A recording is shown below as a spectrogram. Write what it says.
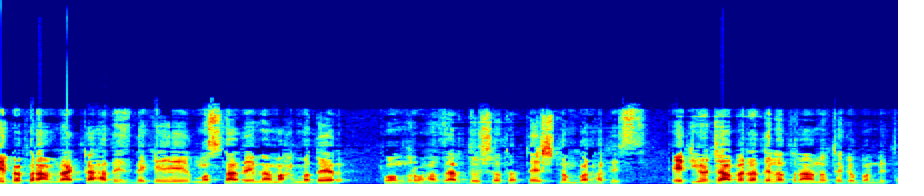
এই ব্যাপারে আমরা একটা হাদিস দেখি, মোসনাদ ইমাম আহমদের পনেরো হাজার দুশত তেইশ নম্বর হাদিস। এটিও জাবের আদিলত আনু থেকে বর্ণিত।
